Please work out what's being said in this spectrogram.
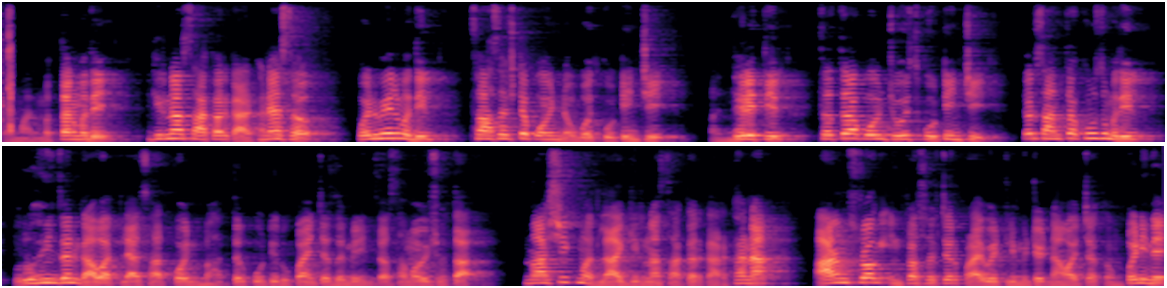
त्या मालमत्तांमध्ये गिरणा साखर कारखान्यासह पनवेलमधील सहासष्ट पॉईंट नव्वद कोटींची अंधेरीतील सतरा पॉईंट चोवीस कोटींची तर सांताक्रूजमधील रोहिंजन गावातल्या सात पॉईंट बहात्तर कोटी रुपयांच्या जमिनींचा समावेश होता. नाशिकमधला गिरणा साखर कारखाना आर्मस्ट्रॉंग इन्फ्रास्ट्रक्चर प्रायव्हेट लिमिटेड नावाच्या कंपनीने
